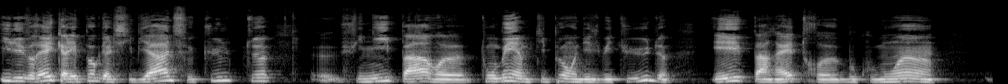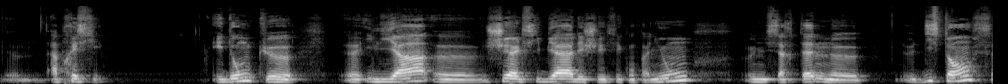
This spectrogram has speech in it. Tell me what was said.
il est vrai qu'à l'époque d'Alcibiade, ce culte euh, finit par euh, tomber un petit peu en désuétude et par être euh, beaucoup moins apprécié. Et donc, il y a chez Alcibiade et chez ses compagnons une certaine distance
